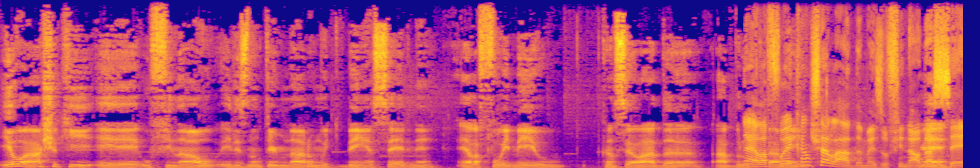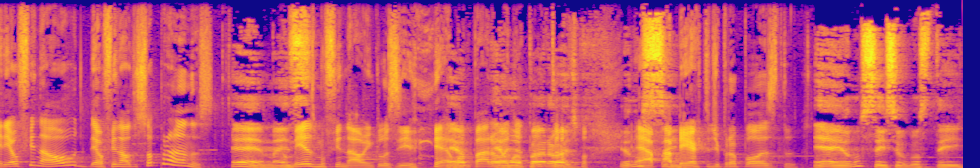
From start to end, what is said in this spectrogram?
Eu acho que eh, o final, eles não terminaram muito bem a série, né? Ela foi meio cancelada É, abruptamente. ela foi cancelada, mas o final da É. série é o final, é o final dos Sopranos. É, É mas. o mesmo final, inclusive. É, É- uma paródia. é uma paródia. Eu não é sei. aberto de propósito. É, eu não sei se eu gostei.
